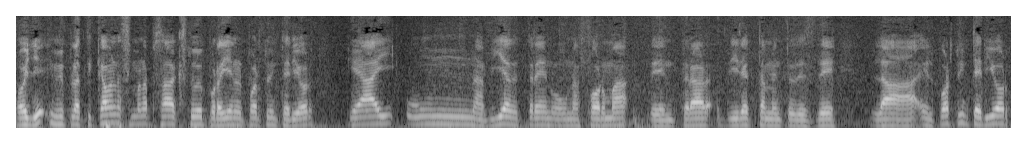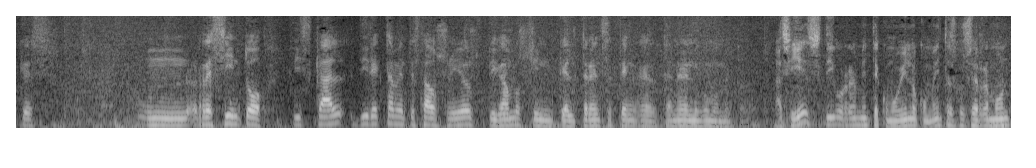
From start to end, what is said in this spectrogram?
Oye, y me platicaban la semana pasada que estuve por ahí en el puerto interior que hay una vía de tren o una forma de entrar directamente desde el puerto interior, que es un recinto fiscal, directamente a Estados Unidos, digamos, sin que el tren se tenga que detener en ningún momento. Así es, digo, realmente, como bien lo comentas, José Ramón,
